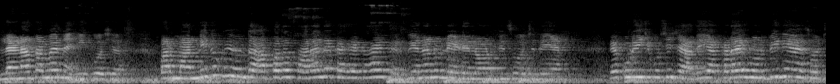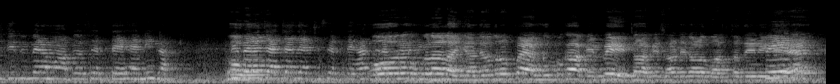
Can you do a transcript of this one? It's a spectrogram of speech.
ਲੈਣਾ ਤਾਂ ਮੈਂ ਨਹੀਂ ਕੁਛ ਪਰ ਮਨ ਨਹੀਂ ਦੁਖੀ ਹੁੰਦਾ ਆਪਾਂ ਤਾਂ ਸਾਰਿਆਂ ਦੇ ਕਹੇ ਕਹਾਏ ਫਿਰ ਵੀ ਇਹਨਾਂ ਨੂੰ ਨੇੜੇ ਲਾਉਣ ਦੀ ਸੋਚਦੇ ਆ। ਇਹ ਕੁੜੀ 'ਚ ਕੁਛ ਜ਼ਿਆਦਾ ਹੀ ਆਕੜਾ ਹੈ ਹੁਣ ਵੀ ਨਹੀਂ ਐ ਸੋਚਦੀ ਵੀ ਮੇਰਾ ਮਾਪਿਓ ਸਿਰ ਤੇ ਹੈ ਨਹੀਂਗਾ ਵੀ ਮੇਰਾ ਚਾਚਾ ਚਾਚੀ ਸਿਰ ਤੇ ਹੱਥ ਹੋਰ ਰੱਖਣਗੇ। ਉਂਗਲਾਂ ਲਾਈ ਜਾਂਦੇ ਉਧਰੋਂ ਭੈਣ ਨੂੰ ਭਗਾ ਕੇ ਭੇਜਤਾ ਕਿ ਸਾਡੇ ਨਾਲ ਵਰਤਦੇ ਨਹੀਂ ਫਿਰ ਹੈ।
